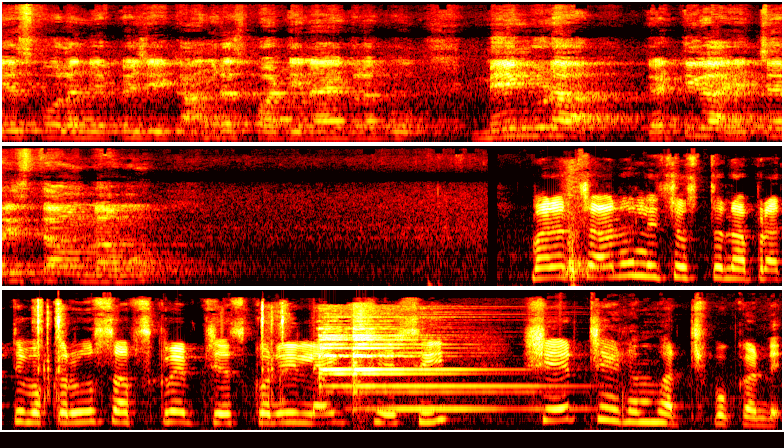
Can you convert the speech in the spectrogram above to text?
చేసుకోవాలని చెప్పేసి కాంగ్రెస్ పార్టీ నాయకులకు మేము కూడా గట్టిగా హెచ్చరిస్తా ఉన్నాము. మన ఛానల్ని చూస్తున్న ప్రతి ఒక్కరూ సబ్స్క్రైబ్ చేసుకొని లైక్ చేసి షేర్ చేయడం మర్చిపోకండి.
